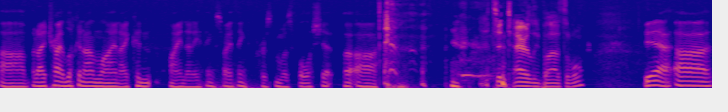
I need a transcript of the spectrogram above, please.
Uh, but I tried looking online, I couldn't find anything, so I think the person was full of shit. But uh, It's entirely possible. yeah, uh,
